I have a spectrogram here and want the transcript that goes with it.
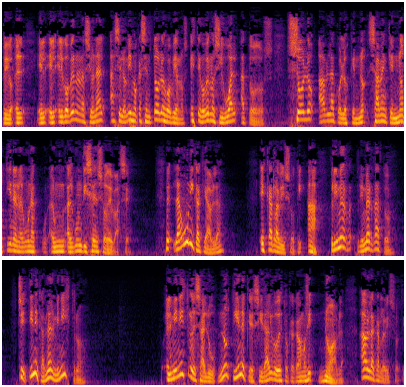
el, gobierno nacional hace lo mismo que hacen todos los gobiernos. Este gobierno es igual a todos. Solo habla con los que no, saben que no tienen algún, disenso de base. La única que habla es Carla Bisotti. Ah, primer, primer dato. Sí, tiene que hablar el ministro. El ministro de Salud no tiene que decir algo de esto que acabamos de decir, no habla. Habla Carla Bisotti.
